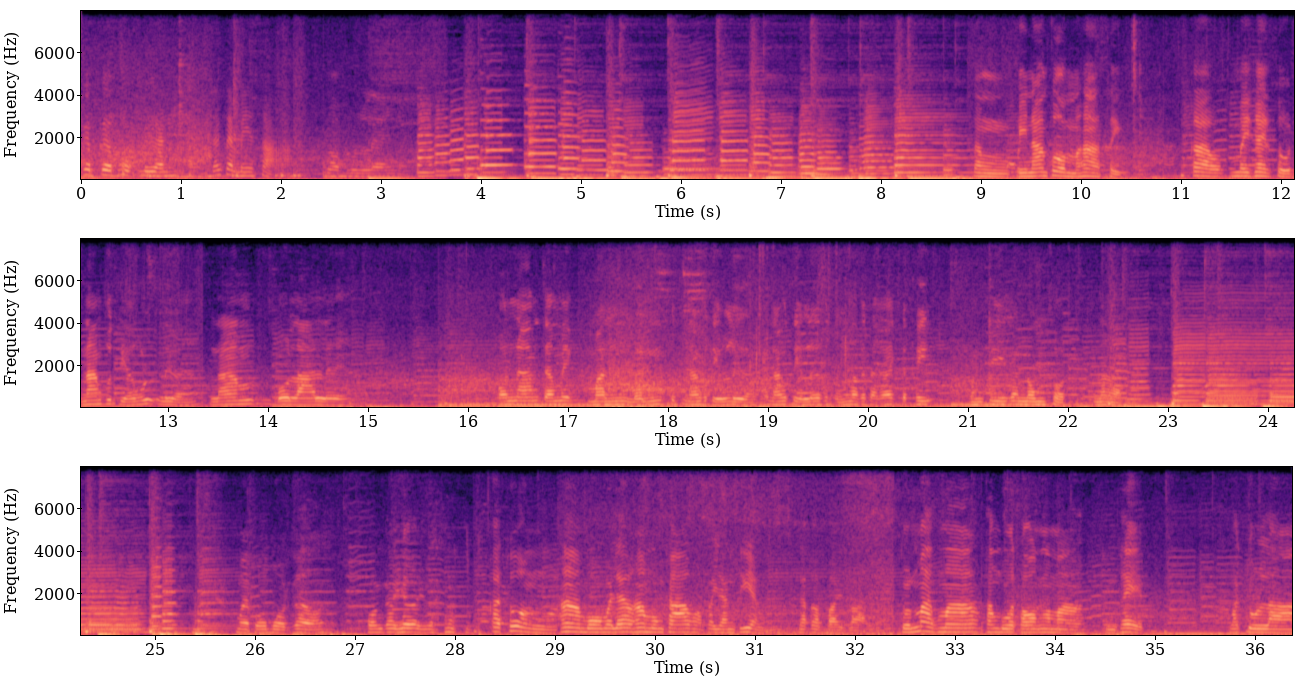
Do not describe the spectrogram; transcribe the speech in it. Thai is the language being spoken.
เกือบเกือบหกเดือน ตั้งแต่เมษารอบรุนแรงหน่อยตั้งปีน้ำท่วมมาห้าสิบก็ไม่ใช่สูตรน้ำก๋วยเตี๋ยวเรือ น้ำโบราณเลยเพราะน้ำจะไม่มันเหมือนน้ำก๋วยเตี๋ยวเรือ น้ำก๋วยเตี๋ยวเรือส่วนมากก็จะใช้กะทิบางทีก็นมสดน่าไม่โปรโมทก็ คนก็เยอะอยู่ ก็ช่วง5โมงไปแล้ว5โมงเช้าไปยันเที่ยง แล้วก็บ่ายๆส่วนมากมาทางบัวทองก็มากรุงเทพวัดจุฬา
